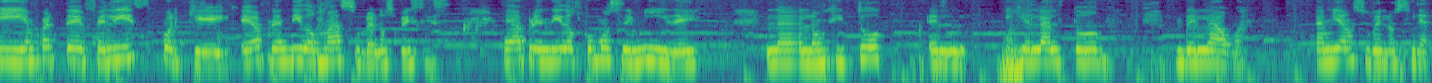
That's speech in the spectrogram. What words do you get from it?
Y en parte feliz porque he aprendido más sobre los peces. He aprendido cómo se mide la longitud el, y el alto del agua. También su velocidad.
